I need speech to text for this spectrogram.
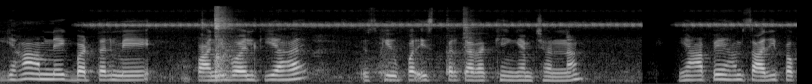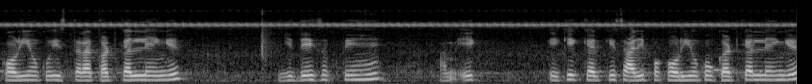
यहाँ हमने एक बर्तन में पानी बॉईल किया है। उसके ऊपर इस तरह का रखेंगे हम छन्ना। यहाँ पे हम सारी पकौड़ियों को इस तरह कट कर लेंगे। ये देख सकते हैं, हम एक एक एक करके सारी पकौड़ियों को कट कर लेंगे।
